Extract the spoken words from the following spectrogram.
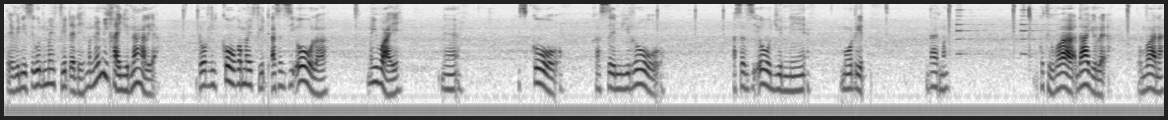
แต่วินิซิอุสไม่ฟิตอะดิมันไม่มีใครยืนหน้าเลยอะ โรดริโก้ก็ไม่ฟิตอาเซนซิโอเหรอ ไม่ไหวนะฮะอิสโก้คาเซมิโร่อาเซนซิโอยืนนี้ โมริดได้มั้ง ก็ถือว่าได้อยู่แหละ ผมว่านะ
